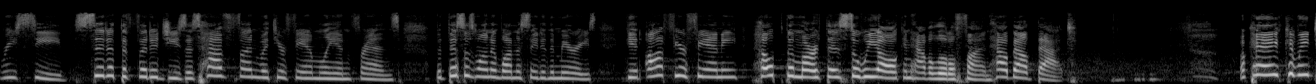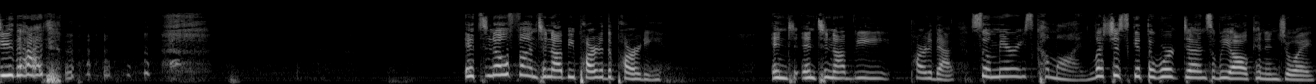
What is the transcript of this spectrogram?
Receive. Sit at the foot of Jesus. Have fun with your family and friends. But this is what I want to say to the Marys. Get off your fanny, help the Marthas so we all can have a little fun. How about that? Okay, can we do that? it's no fun to not be part of the party and, and to not be part of that. So, Marys, come on. Let's just get the work done so we all can enjoy.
